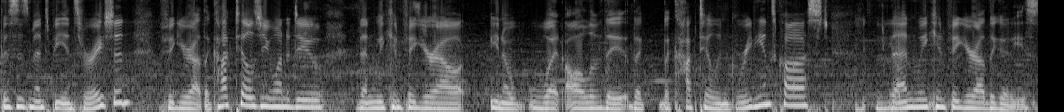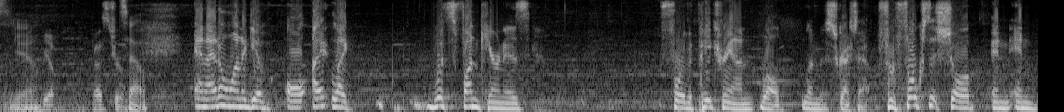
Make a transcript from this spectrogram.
this is meant to be inspiration. Figure out the cocktails you want to do. Then we can figure out, you know, what all of the, the, the cocktail ingredients cost. Then we can figure out the goodies. Yeah. Yep, that's true. So and I don't want to give all. I like what's fun, Karen, is for the Patreon. Well, let me scratch that. For folks that show up and and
